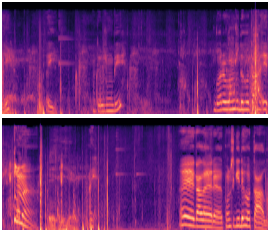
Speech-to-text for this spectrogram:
Aí. Aí. Matei o zumbi. Agora vamos derrotar ele. Toma! Ai. Aí, galera, consegui derrotá-lo.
